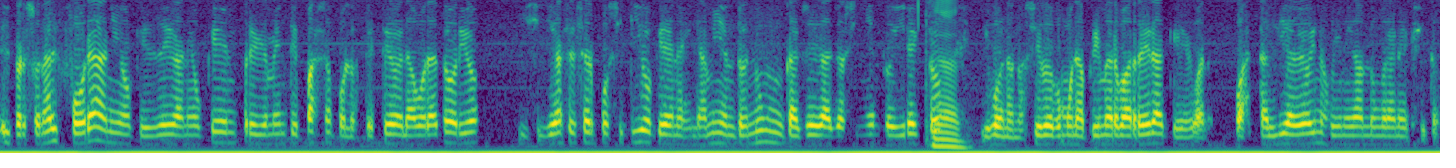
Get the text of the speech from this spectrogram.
el personal foráneo que llega a Neuquén previamente pasa por los testeos de laboratorio y si llegase a ser positivo queda en aislamiento, nunca llega a yacimiento directo y bueno, nos sirve como una primer barrera que bueno, hasta el día de hoy nos viene dando un gran éxito.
